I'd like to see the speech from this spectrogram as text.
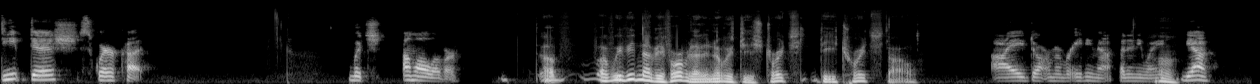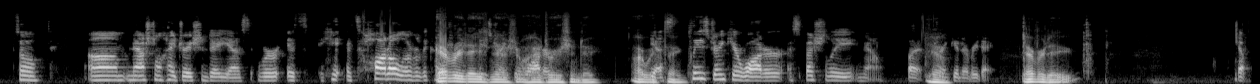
deep dish, square cut, which I'm all over. I've, uh, we've eaten that before, but I didn't know it was Detroit Detroit style. I don't remember eating that, but anyway, Huh. yeah. So, um, National Hydration Day, yes, we're it's it's hot all over the country. Every day is Please drink your National. Hydration Day. I would Yes, think please drink your water, especially now, but Yeah. drink it every day. every day. Yep.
